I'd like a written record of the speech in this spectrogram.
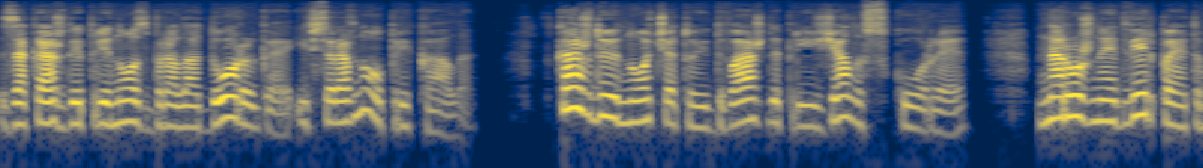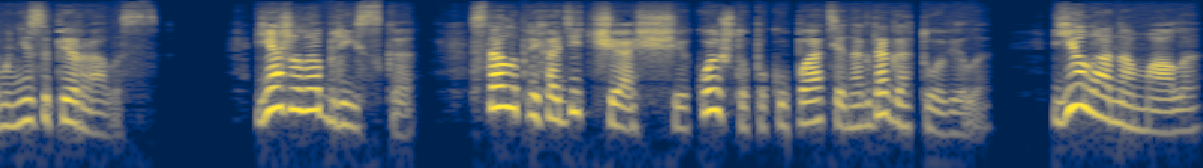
За каждый принос брала дорого и все равно упрекала. Каждую ночь, а то и дважды, приезжала скорая. Наружная дверь поэтому не запиралась. Я жила близко, стала приходить чаще, кое-что покупать, иногда готовила. Ела она мало,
